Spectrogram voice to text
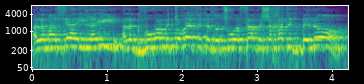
על המעשה העילאי, על הגבורה המטורפת הזאת שהוא עשה ושחט את בנו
